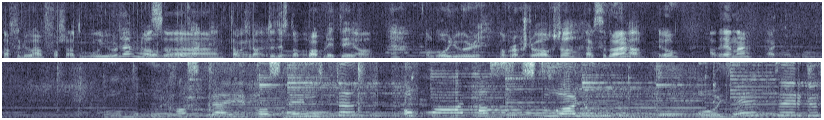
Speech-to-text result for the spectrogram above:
Da får du ha fortsatt god jul, da. Altså, jo, takk. takk. for at du stoppa opp litt i ja. Og god jul på Klokkerstua også. Takk skal du ha. Ja. Jo, ha det igjen. Takk. Og mor har streiv og stelten, og far hans sto og lo. Og gjetergutta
